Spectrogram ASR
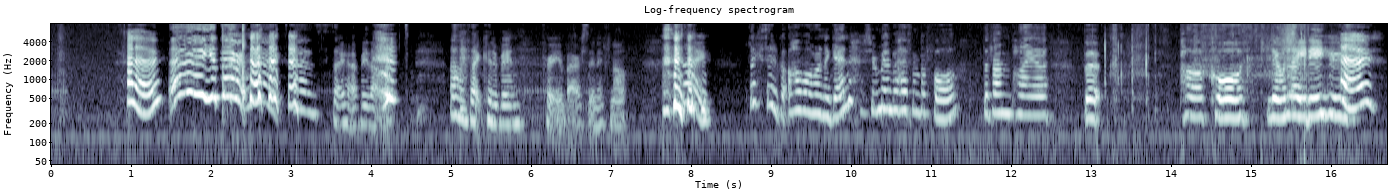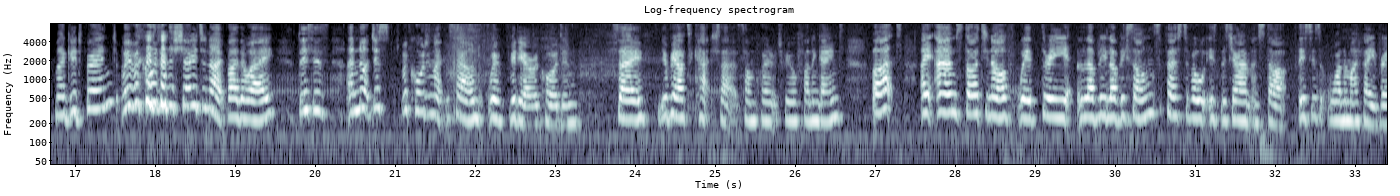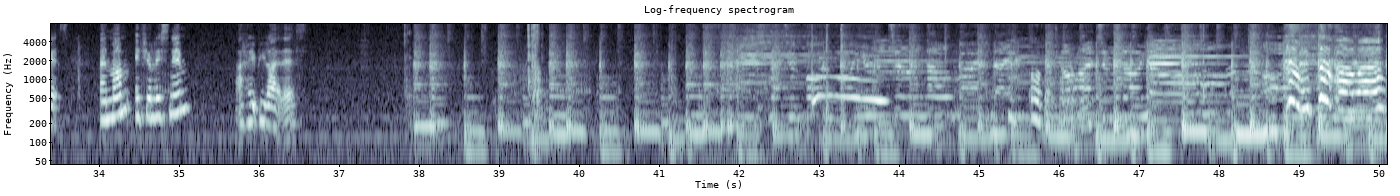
Hello. Hey, you're there! I'm so happy that worked. Oh, that could have been pretty embarrassing if not. So, like I said, I've got Awa on again. Do you remember her from before? The vampire book parkour little lady who's Hello. my good friend. We're recording the show tonight, by the way. This is, and not just recording like the sound, we're video recording. So you'll be able to catch that at some point, which will be all fun and games. But I am starting off with three lovely, lovely songs. First of all is the Jam and Start. This is one of my favourites. And Mum, if you're listening, I hope you like this. Oh, a bit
